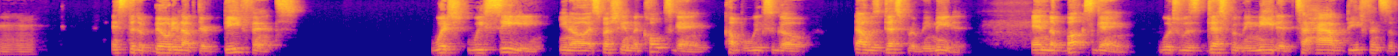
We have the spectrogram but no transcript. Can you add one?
Mm-hmm. instead of building up their defense, which we see, you know, especially in the Colts game a couple weeks ago, that was desperately needed. In the Bucs game, which was desperately needed to have defensive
